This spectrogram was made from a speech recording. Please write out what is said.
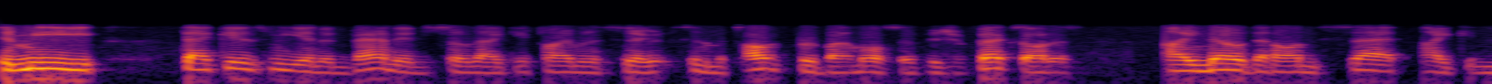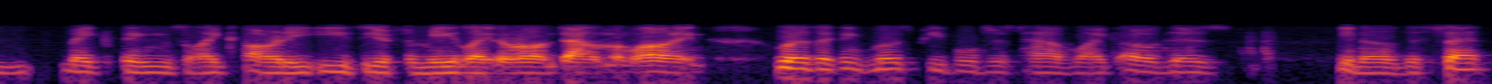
to me that gives me an advantage. So like if I'm a cin- cinematographer, but I'm also a visual effects artist, I know that on set I can make things like already easier for me later on down the line. Whereas I think most people just have like, oh, there's, you know, the set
